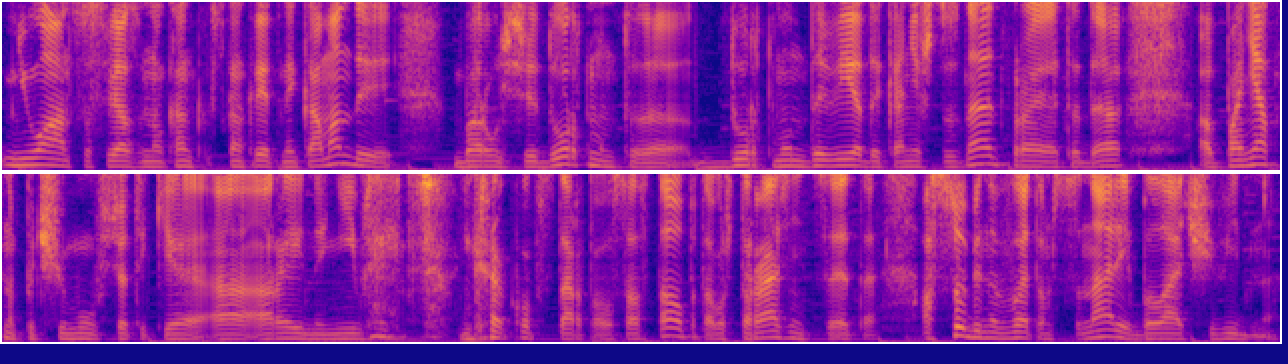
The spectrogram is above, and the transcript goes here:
нюанса, связанного кон- с конкретной командой Боруссии Дортмунд. Э, Дортмундоведы, конечно, знают про это, да. А понятно, почему все-таки Рейна не является игроком стартового состава, потому что разница это, особенно в этом сценарии, была очевидна.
